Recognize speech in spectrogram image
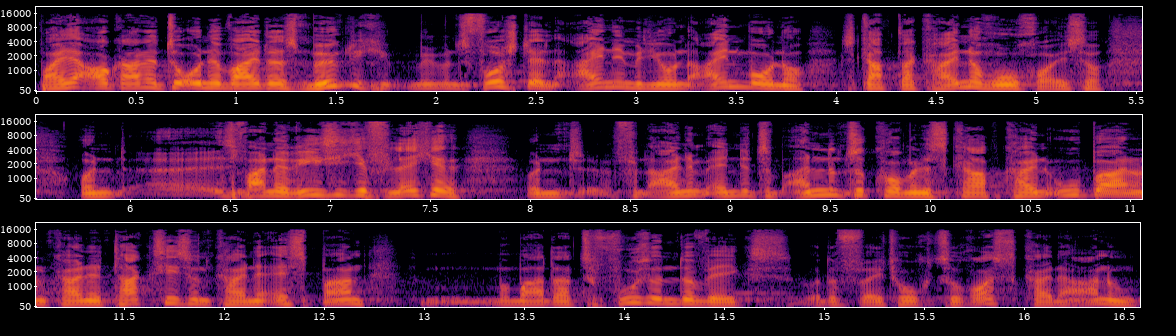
War ja auch gar nicht so ohne weiteres möglich. Wenn wir uns vorstellen, eine Million Einwohner, es gab da keine Hochhäuser. Und äh, es war eine riesige Fläche. Und von einem Ende zum anderen zu kommen, es gab keine U-Bahn und keine Taxis und keine S-Bahn. Man war da zu Fuß unterwegs oder vielleicht hoch zu Ross, keine Ahnung.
